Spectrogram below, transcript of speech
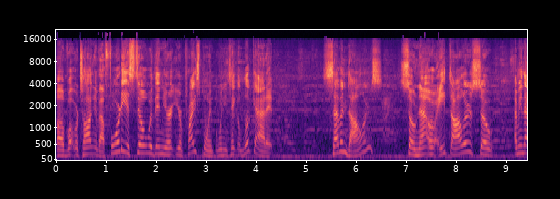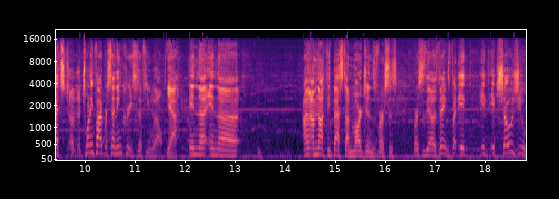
of what we're talking about. 40 is still within your, your price point, but when you take a look at it, $7? So now, or $8? So, I mean, that's a 25% increase, if you will. Yeah. In the, in the, I'm I'm not the best on margins versus versus the other things, but it, it, it shows you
